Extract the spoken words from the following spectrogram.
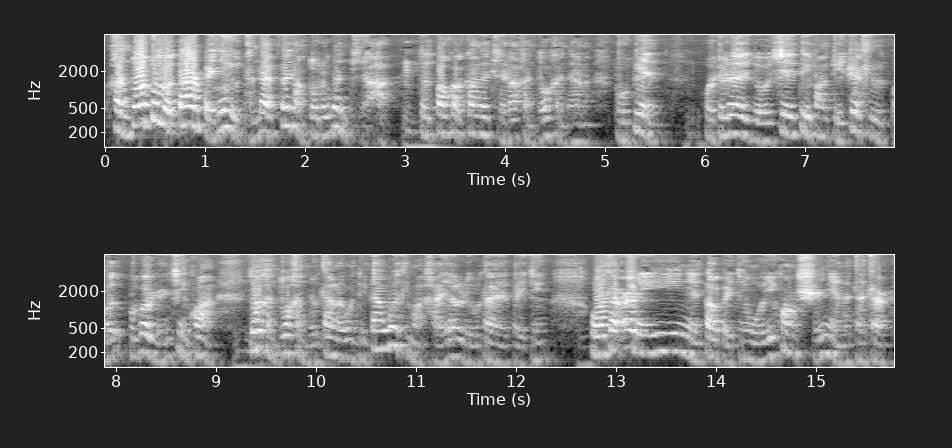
很多这个当然北京有存在非常多的问题啊，就是包括刚才提到很多很多的不便，我觉得有一些地方的确是不不够人性化，有很多很多这样的问题，但为什么还要留在北京？我在二零一一年到北京，我一晃十年了在这儿。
